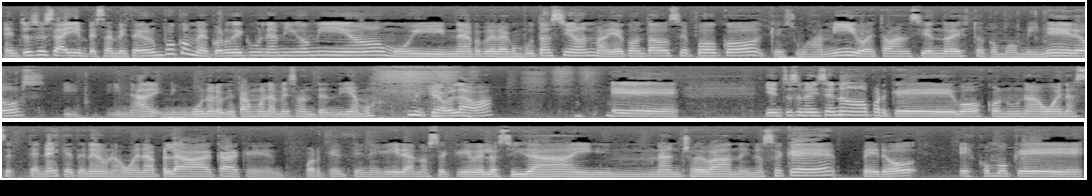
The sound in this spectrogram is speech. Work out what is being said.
Entonces ahí empecé a investigar un poco, me acordé que un amigo mío, muy nerd de la computación, me había contado hace poco que sus amigos estaban haciendo esto como mineros y, y nadie, ninguno de los que estábamos en la mesa entendíamos de qué hablaba. Eh, y entonces nos dice, no, porque vos con una buena, tenés que tener una buena placa, que porque tiene que ir a no sé qué velocidad y un ancho de banda y no sé qué, pero es como que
